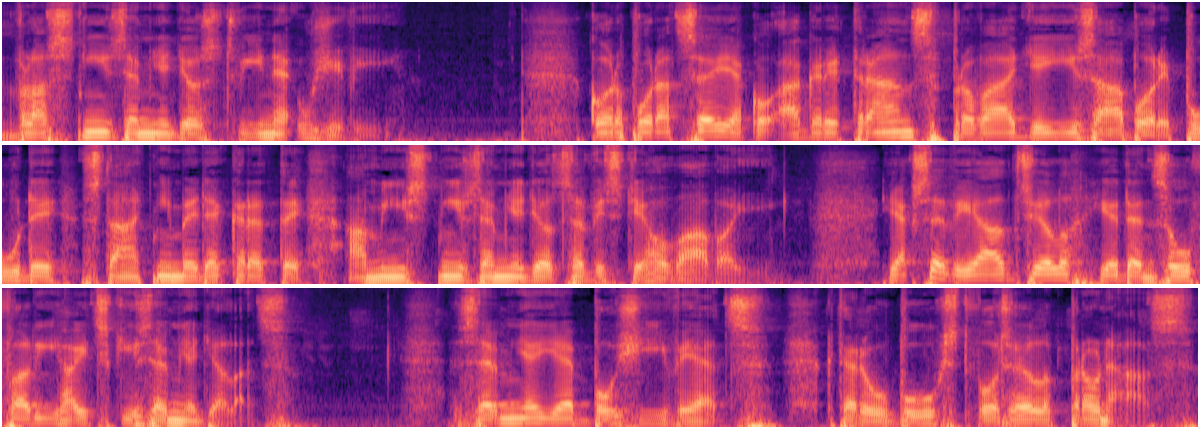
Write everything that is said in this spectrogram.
vlastní zemědělství neuživí. Korporace jako Agritrans provádějí zábory půdy státními dekrety a místní zemědělce vystěhovávají. Jak se vyjádřil jeden zoufalý haitský zemědělec. Země je boží věc, kterou Bůh stvořil pro nás.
